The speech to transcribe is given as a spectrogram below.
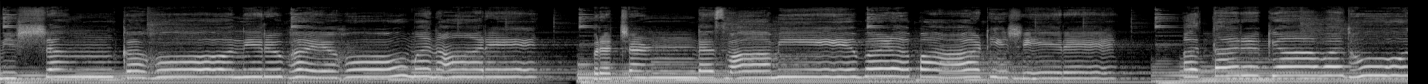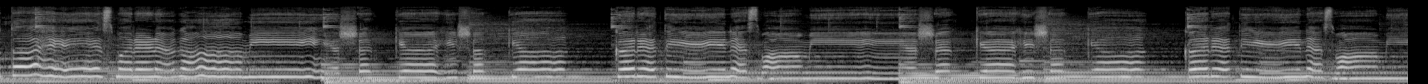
निशङ्कहो निर्भयहो मनारे प्रचण्ड स्वामी बलपाठिशिरे अतर्क्यावधूत हे स्मरणगामी अशक्य हि शक्य करति न स्वामी। अशक्य हि शक्य करतील स्वामी।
